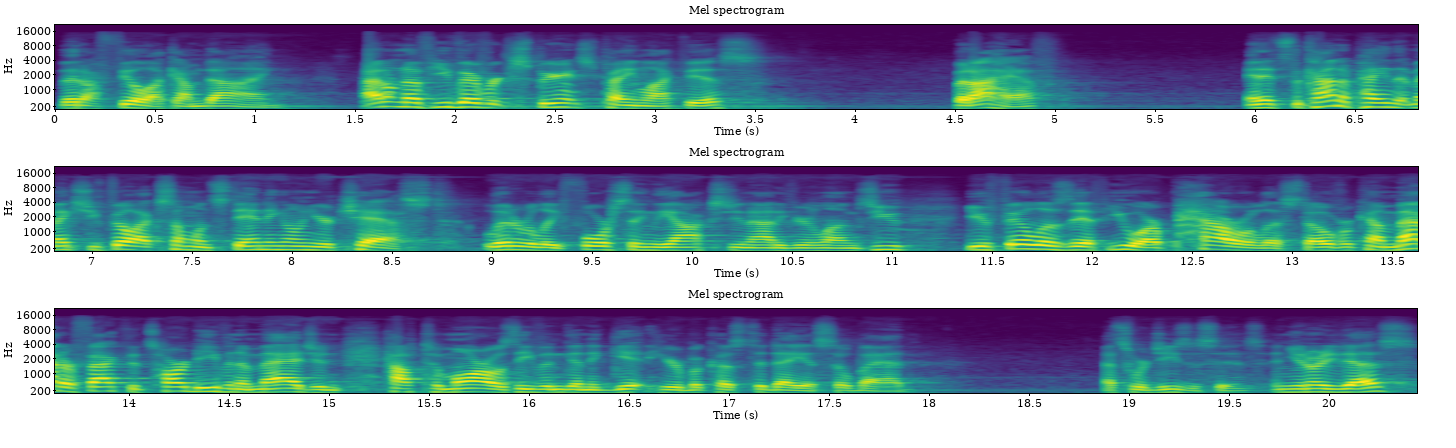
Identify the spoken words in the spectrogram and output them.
that I feel like I'm dying. I don't know if you've ever experienced pain like this, but I have. And it's the kind of pain that makes you feel like someone's standing on your chest, literally forcing the oxygen out of your lungs. You, you feel as if you are powerless to overcome. Matter of fact, it's hard to even imagine how tomorrow's even going to get here because today is so bad. That's where Jesus is. And you know what he does?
